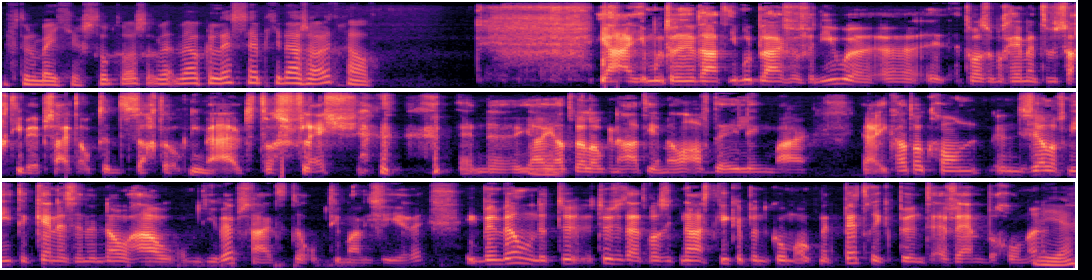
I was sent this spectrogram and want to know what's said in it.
of toen een beetje gestopt was, welke lessen heb je daar zo uitgehaald? Ja, je moet er inderdaad, je moet blijven vernieuwen. Uh, het was op een gegeven moment, toen zag die website ook, het zag er ook niet meer uit. Het was Flash. en uh, ja, je had wel ook een HTML-afdeling, maar ja, ik had ook gewoon zelf niet de kennis en de know-how om die website te optimaliseren. Ik ben wel in de tussentijd was ik naast kikker.com ook met Patrick.fm begonnen. Yeah.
